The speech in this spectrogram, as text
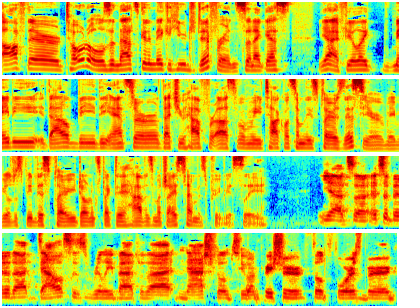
off their totals, and that's going to make a huge difference. And I guess, yeah, I feel like maybe that'll be the answer that you have for us when we talk about some of these players this year. Maybe it'll just be this player you don't expect to have as much ice time as previously. Yeah, it's a it's a bit of that. Dallas is really bad for that. Nashville too. I'm pretty sure Phil Forsberg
